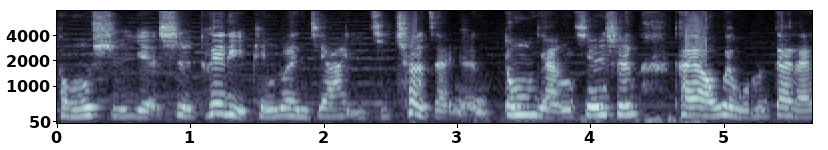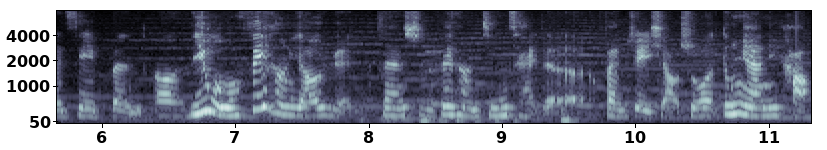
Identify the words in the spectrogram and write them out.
同时也是推理评论家以及策展人东阳先生。他要为我们带来这本呃离我们非常遥远，但是非常精彩的犯罪小说。东阳你好，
